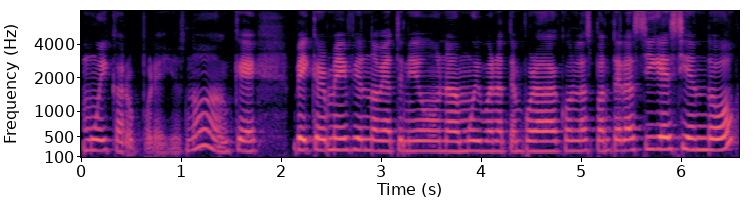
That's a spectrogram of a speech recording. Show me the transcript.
muy caro por ellos, ¿no? Aunque Baker Mayfield no había tenido una muy buena temporada con las Panteras, sigue siendo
